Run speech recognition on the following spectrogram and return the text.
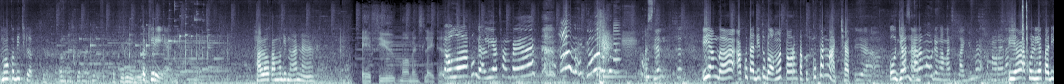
Mau ke Beach Club? Ke kiri. Ke kiri ya. Halo, kamu di mana? A few moments later. Ya Allah, aku nggak lihat sampai. Oh my god. Kok hujan? Iya mbak, aku tadi tuh bawa motor, takutku kan macet. Iya. Kehujanan. Sekarang mah udah nggak macet lagi mbak. Kemarin. Iya, aku lihat tadi.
